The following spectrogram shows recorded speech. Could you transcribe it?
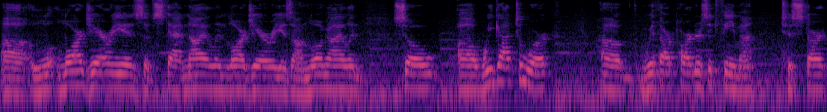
Uh, l- large areas of Staten Island, large areas on Long Island. So uh, we got to work uh, with our partners at FEMA to start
